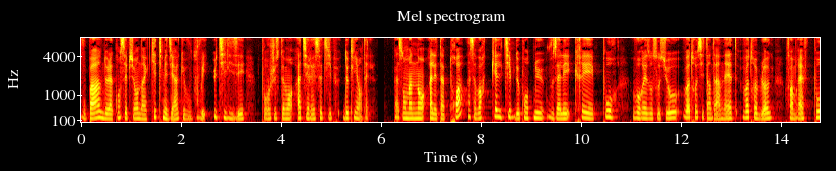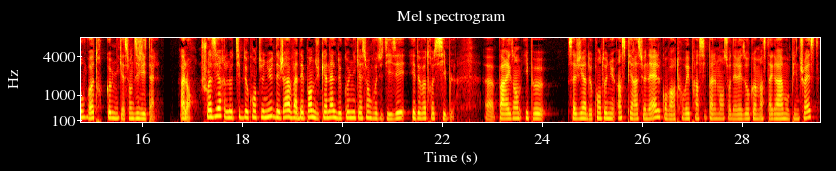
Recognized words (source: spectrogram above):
vous parle de la conception d'un kit média que vous pouvez utiliser pour justement attirer ce type de clientèle. Passons maintenant à l'étape 3, à savoir quel type de contenu vous allez créer pour vos réseaux sociaux, votre site internet, votre blog, enfin bref, pour votre communication digitale. Alors, choisir le type de contenu déjà va dépendre du canal de communication que vous utilisez et de votre cible. Euh, par exemple, il peut s'agir de contenu inspirationnel qu'on va retrouver principalement sur des réseaux comme Instagram ou Pinterest,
